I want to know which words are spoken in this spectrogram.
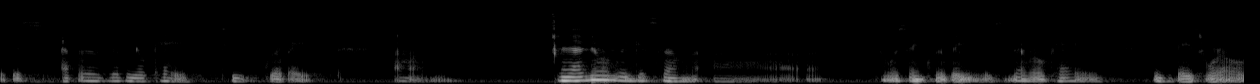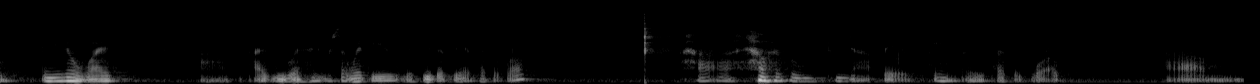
if it's ever really okay to queer bait. Um, and I know I'm going to get some, uh, someone saying queer baiting is never okay in today's world. And you know what? Be 100% with you if we lived in a perfect world. Uh, however, we do not live in a perfect world. Um,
